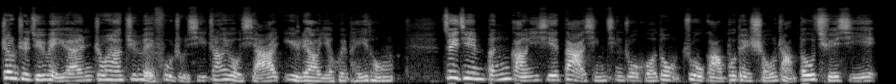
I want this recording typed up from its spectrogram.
政治局委员、中央军委副主席张又侠预料也会陪同。最近本港一些大型庆祝活动，驻港部队首长都缺席，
